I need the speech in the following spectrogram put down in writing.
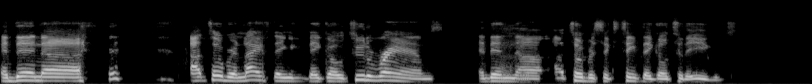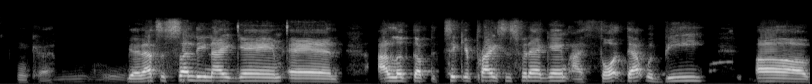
and then uh October 9th, they they go to the Rams, and then mm-hmm. uh, October 16th they go to the Eagles. Okay. Yeah, that's a Sunday night game, and I looked up the ticket prices for that game. I thought that would be uh,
